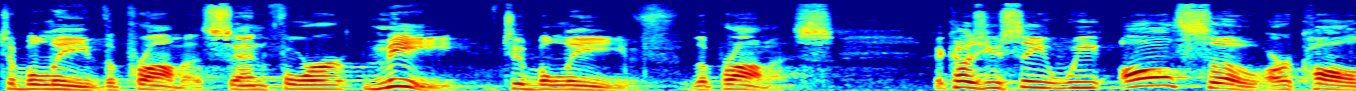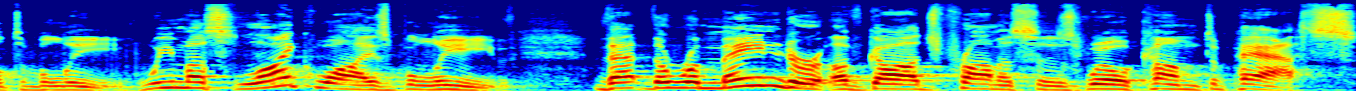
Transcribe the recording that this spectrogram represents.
to believe the promise and for me to believe the promise. Because you see, we also are called to believe. We must likewise believe that the remainder of God's promises will come to pass,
